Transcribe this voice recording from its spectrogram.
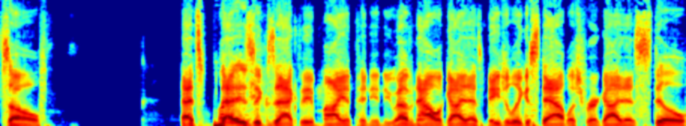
So that's that is exactly my opinion. You have now a guy that's major league established for a guy that's still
